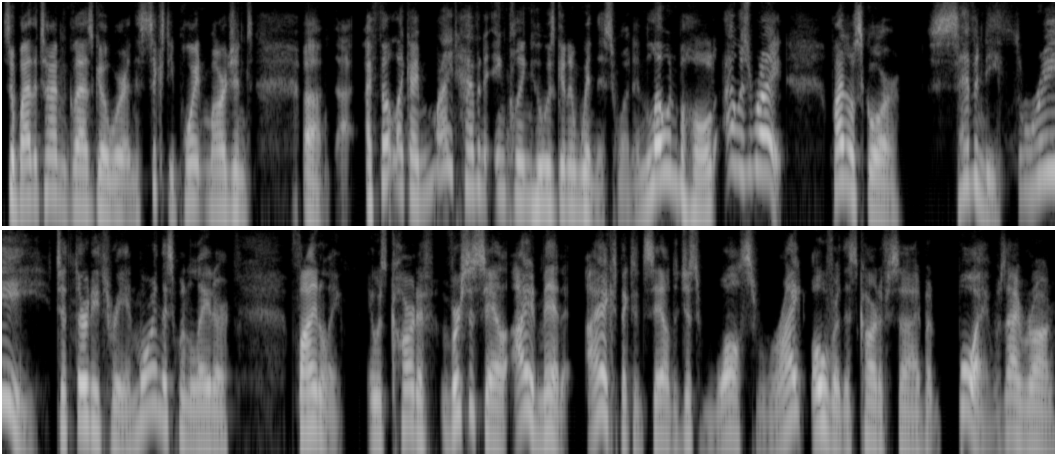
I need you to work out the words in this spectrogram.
So by the time Glasgow were in the 60 point margins, uh, I felt like I might have an inkling who was going to win this one. And lo and behold, I was right. Final score 73 to 33. And more on this one later. Finally, it was Cardiff versus Sale. I admit, I expected Sale to just waltz right over this Cardiff side, but boy, was I wrong.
